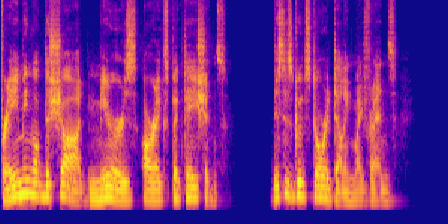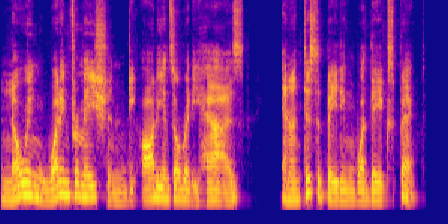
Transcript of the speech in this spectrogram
framing of the shot mirrors our expectations. This is good storytelling, my friends. Knowing what information the audience already has and anticipating what they expect.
